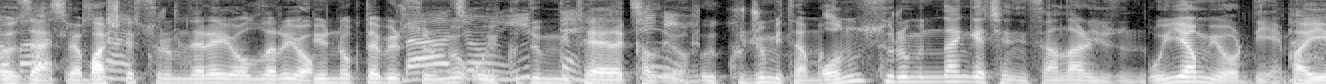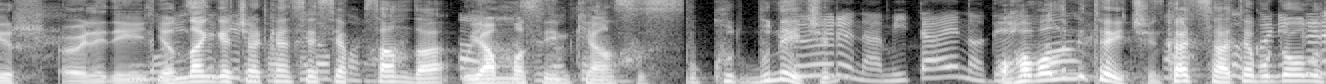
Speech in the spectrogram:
özel ve başka sürümlere yolları yok. 1.1 sürümü uykucu miteye kalıyor. Uykucu mita mı? Onun sürümünden geçen insanlar yüzünden uyuyamıyor diye mi? Hayır öyle değil. Yanından geçerken ses yapsan da uyanması imkansız. Bu, bu ne için? O havalı mita için. Kaç saate burada olur.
